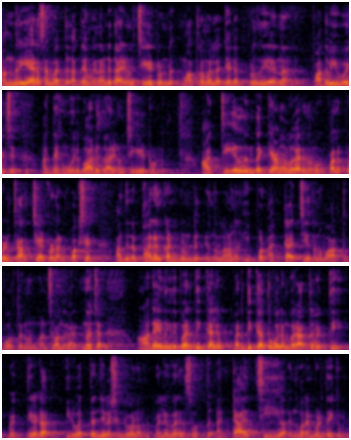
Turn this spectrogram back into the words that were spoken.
മന്ത്രിയായ സമയത്ത് അദ്ദേഹം ഏതാണ്ട് കാര്യങ്ങൾ ചെയ്തിട്ടുണ്ട്. മാത്രമല്ല ജനപ്രതിനിധി എന്ന പദവി ഉപയോഗിച്ച് അദ്ദേഹം ഒരുപാട് കാര്യങ്ങൾ ചെയ്തിട്ടുണ്ട്. ആ ചെയ്തത് എന്തൊക്കെയാണെന്നുള്ള കാര്യം നമുക്ക് പലപ്പോഴും ചർച്ചയായിട്ടുള്ളതാണ്. പക്ഷേ അതിന്റെ ഫലം കണ്ടിട്ടുണ്ട് എന്നുള്ളതാണ് ഇപ്പോൾ അറ്റാച്ച് ചെയ്യുന്നുള്ള വാർത്ത പുറത്തു നമുക്ക് മനസ്സിലാവുന്ന കാര്യം. എന്ന് വെച്ചാൽ ആദായ നികുതി പരിധിക്കാലും പരിധിക്കകത്ത് പോലും വരാത്ത വ്യക്തി വ്യക്തിയുടെ ഇരുപത്തഞ്ച് ലക്ഷം രൂപയോളം വില വരുന്ന സ്വത്ത് അറ്റാച്ച് ചെയ്യുക എന്ന് പറയുമ്പോഴത്തേക്കും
